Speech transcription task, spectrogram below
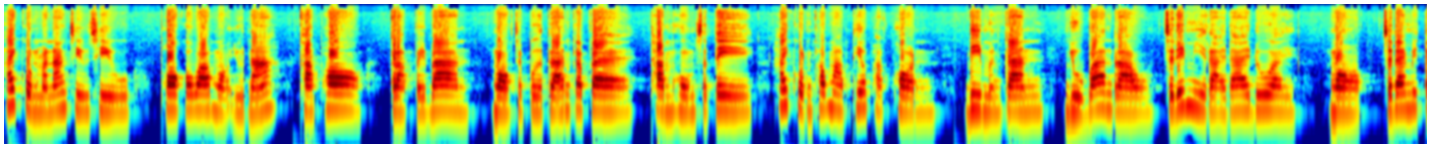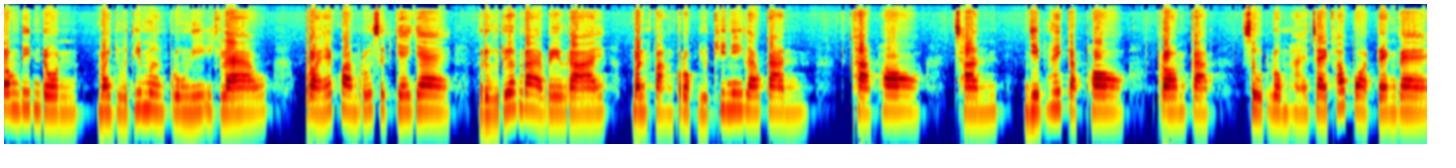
ให้คนมานั่งชิลๆพ่อก็ว่าเหมาะอยู่นะ ค่ะพ่อกลับไปบ้าน หมอกจะเปิดร้านกาแฟทำโฮมสเตย์ให้คนเข้ามาเที่ยวพักผ่อนดีเหมือนกัน อยู่บ้านเราจะได้มีรายได้ด้วย หมอก จะได้ไม่ต้องดิ้นรน มาอยู่ที่เมืองกรุงนี้อีกแล้ว ปล่อยให้ความรู้สึกแย่ๆ หรือเรื่องราวเลวร้าย มันฝังกรบอยู่ที่นี่แล้วกัน ค่ะพ่อ ฉัน ยิ้มให้กับพ่อ พร้อมกับสูดลมหายใจเข้าปอดแรง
